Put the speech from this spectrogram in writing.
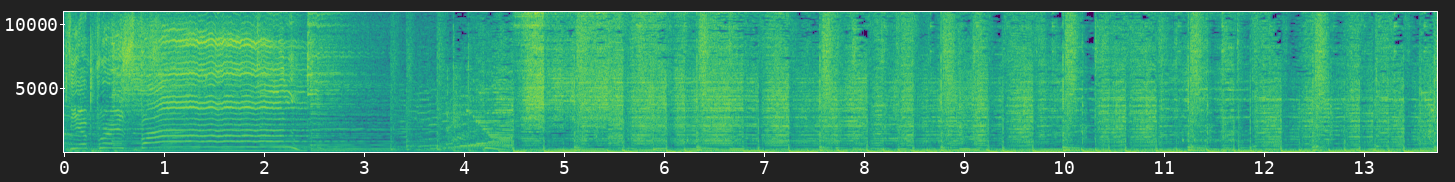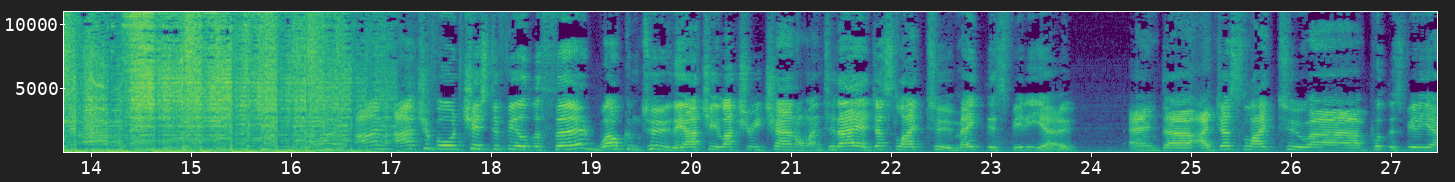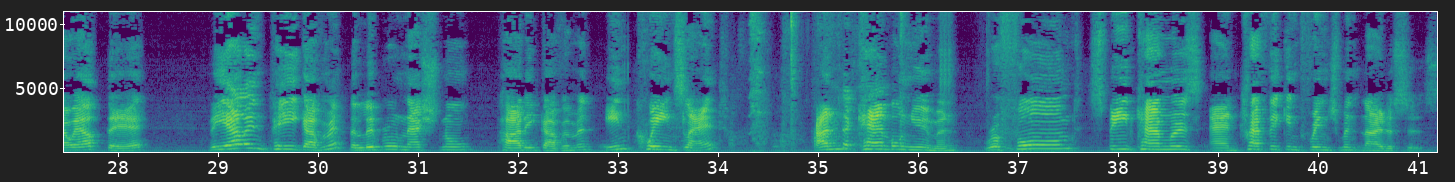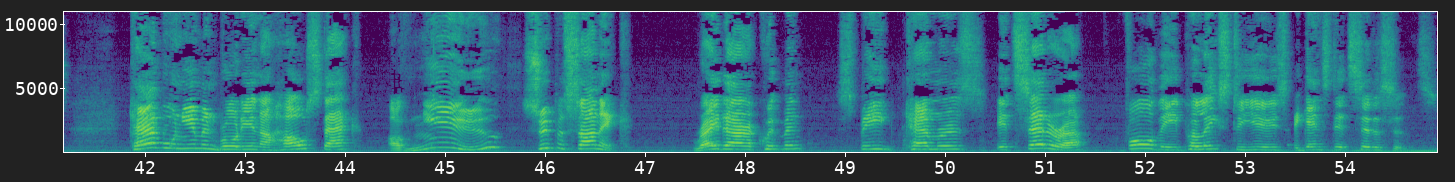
love you, Brisbane. I'm Archibald Chesterfield III. Welcome to the Archie Luxury Channel. And today I'd just like to make this video. And uh, I'd just like to uh, put this video out there. The LNP government, the Liberal National Party government in Queensland, under Campbell Newman, reformed speed cameras and traffic infringement notices. Campbell Newman brought in a whole stack of new supersonic radar equipment, speed cameras, etc., for the police to use against its citizens.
